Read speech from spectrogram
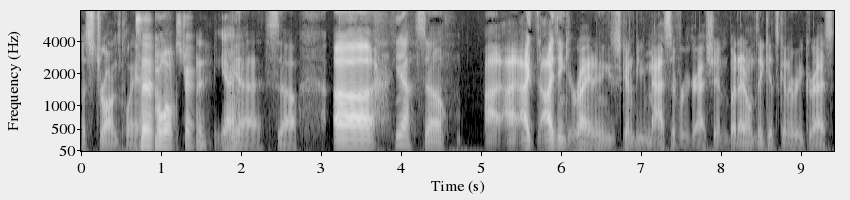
a, a, strong plan. That's strategy. Yeah. Yeah. So, uh, yeah. So, I, I, I think you're right. I think it's going to be massive regression, but I don't think it's going to regress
